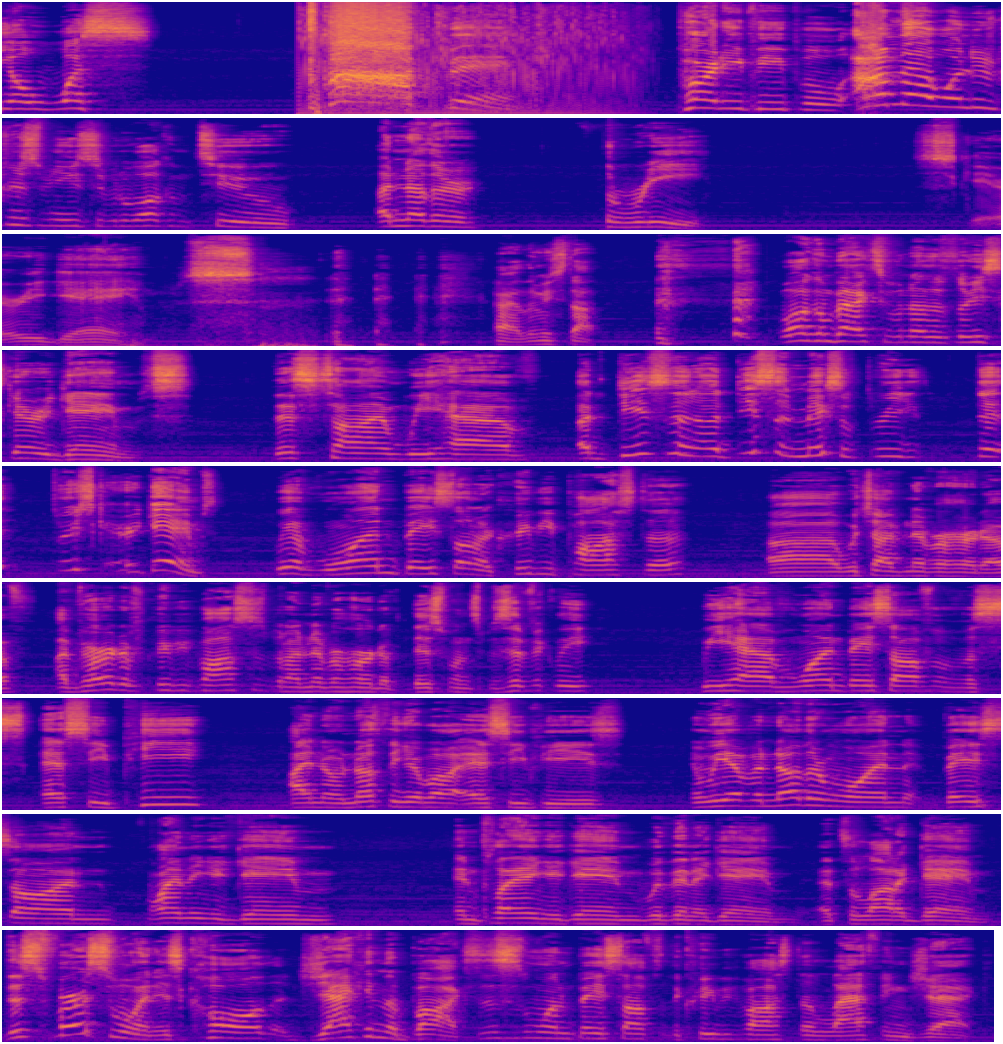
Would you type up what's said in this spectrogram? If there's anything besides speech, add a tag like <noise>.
yo, what's poppin'? Party people, I'm that one dude, Chris from YouTube, and welcome to another three scary games. <laughs> Alright, let me stop. <laughs> welcome back to another three scary games. This time we have a decent a decent mix of three three scary games. We have one based on a creepy pasta, uh, which I've never heard of. I've heard of creepy pastas, but I've never heard of this one specifically. We have one based off of a SCP. I know nothing about SCPs. And we have another one based on finding a game and playing a game within a game. That's a lot of game. This first one is called Jack in the Box. This is one based off of the creepypasta Laughing Jack.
